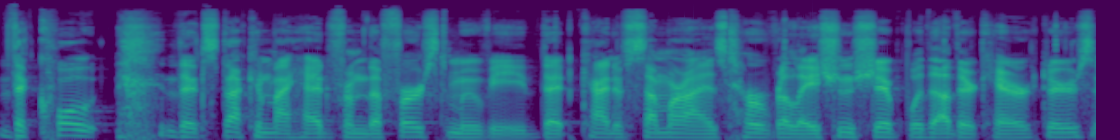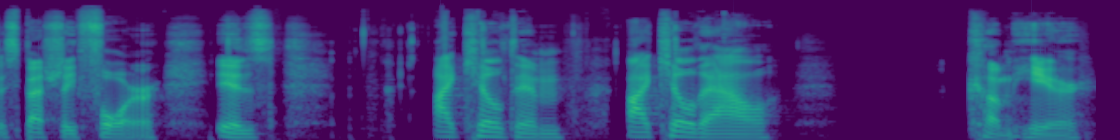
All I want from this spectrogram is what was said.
the quote that stuck in my head from the first movie that kind of summarized her relationship with other characters, especially four, is I killed him. I killed Al. Come here.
